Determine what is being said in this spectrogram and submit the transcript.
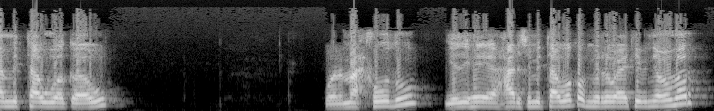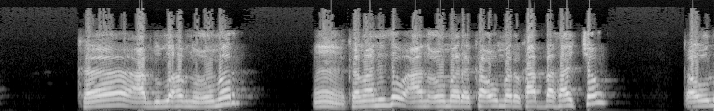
የሚታወቀው ወልመህፉዙ ይሄ ሐዲስ የሚታወቀው من روايه ابن عمر ከአብዱ الله بن عمر ከማን ይዘው? አን ዑመር ከዑመር ካባታቸው ቀውሉ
